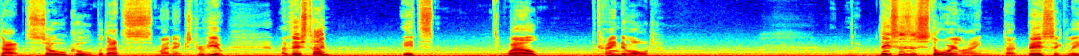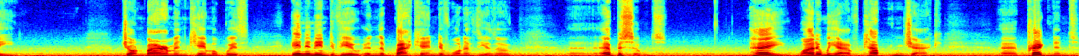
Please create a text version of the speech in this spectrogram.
That's so cool, but that's my next review. And this time, it's, well, kind of odd. This is a storyline that basically John Barrowman came up with in an interview in the back end of one of the other uh, episodes hey, why don't we have Captain Jack uh, pregnant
